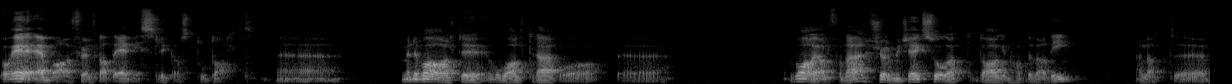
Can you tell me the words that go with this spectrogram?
og jeg, jeg bare følte at jeg mislykkes totalt. Eh, men det var alltid, hun var alltid der og eh, var iallfall der, selv om ikke jeg så at dagen hadde verdi, eller at eh,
